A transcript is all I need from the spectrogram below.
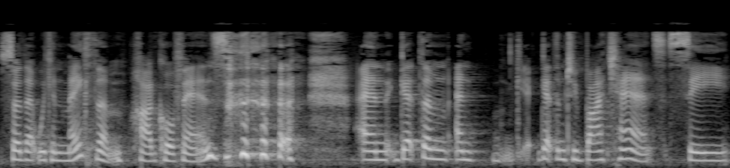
so that we can make them hardcore fans and get them and get them to by chance see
